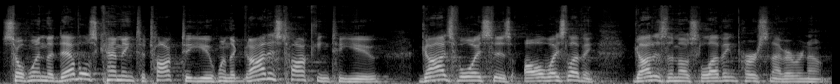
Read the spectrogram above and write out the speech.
So when the devil's coming to talk to you, when the God is talking to you, God's voice is always loving. God is the most loving person I've ever known.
